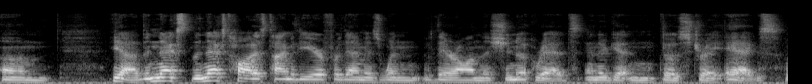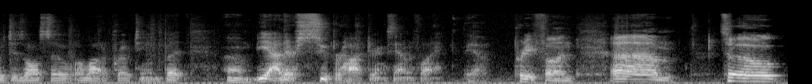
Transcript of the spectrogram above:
um, yeah the next the next hottest time of the year for them is when they're on the chinook redds and they're getting those stray eggs which is also a lot of protein. But um, yeah they're super hot during salmon fly. Yeah, pretty fun. Um, so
